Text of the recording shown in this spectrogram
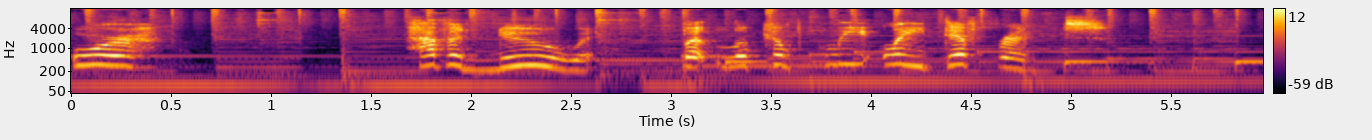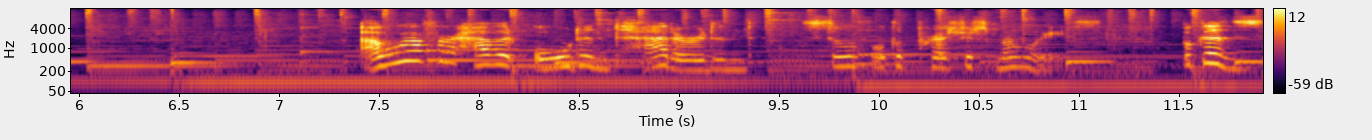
Or have a new, but look completely different? I would rather have it old and tattered and still have all the precious memories. Because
